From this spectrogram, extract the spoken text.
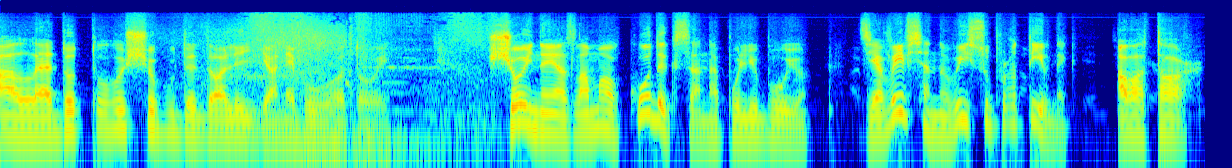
Але до того, що буде далі, я не був готовий. Щойно я зламав кодекса на полі бою, з'явився новий супротивник Аватар.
